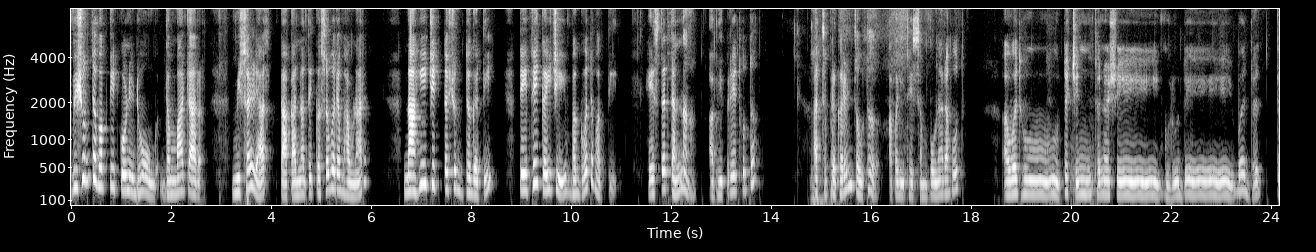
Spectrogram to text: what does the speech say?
विशुद्ध भक्तीत कोणी ढोंग दंभाचार मिसळल्यास काकांना ते कसं बरं भावणार? नाही चित्त शुद्ध गती तेथे कैची भगवत भक्ती. हेच तर त्यांना अभिप्रेत होतं. आजचं प्रकरण चौथं. आपण इथे संपवणार आहोत. अवधूत चिंतन गुरुदेव दत्त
